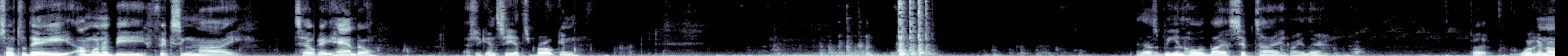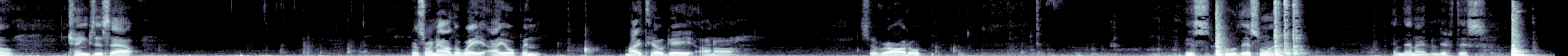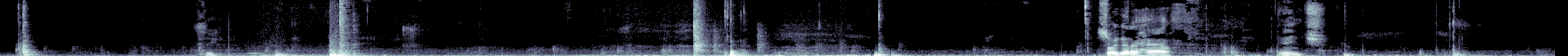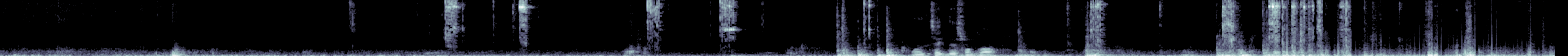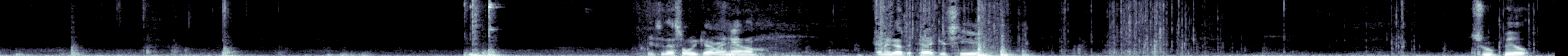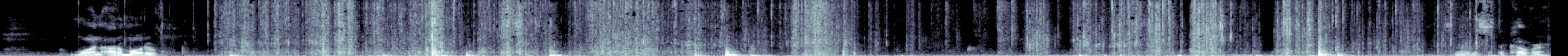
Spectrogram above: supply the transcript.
So today I'm going to be fixing my tailgate handle. As you can see it's broken. And that's being held by a zip tie right there. But we're going to change this out. Because right now the way I open my tailgate on a Silverado is pull this one and then I lift this. See? So I got a half inch I'm to take this one off. Okay, so that's what we got right now. And I got the package here. True Built One Automotive. So this is the cover.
